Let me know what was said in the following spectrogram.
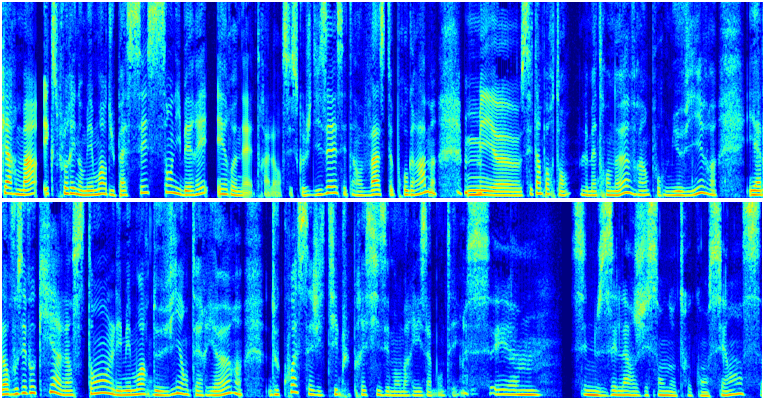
Karma, explorer nos mémoires du passé sans libérer et renaître. Alors, c'est ce que je disais, c'est un vaste programme, mais euh, c'est important le mettre en œuvre hein, pour mieux vivre. Et alors, vous évoquiez à l'instant les mémoires de vie antérieure. De quoi s'agit-il? Plus précisément, Marie-Lisa Bonté? C'est euh, si nous élargissons notre conscience,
